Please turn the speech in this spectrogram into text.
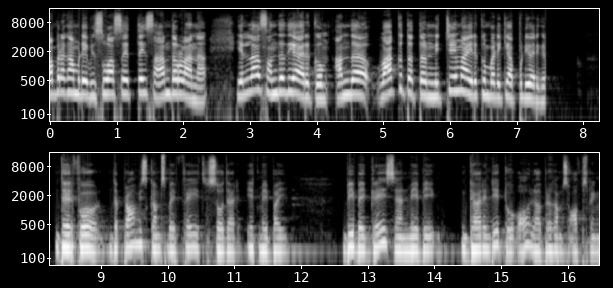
ஆபிரகாமுடைய விசுவாசத்தை சார்ந்தவர்களான எல்லா சந்ததியாருக்கும் அந்த வாக்கு தத்துவம் நிச்சயமாக இருக்கும்படிக்கு அப்படி வருகிறது Therefore, the promise comes by faith so that it may by, be by grace and may be guaranteed to all Abraham's offspring,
